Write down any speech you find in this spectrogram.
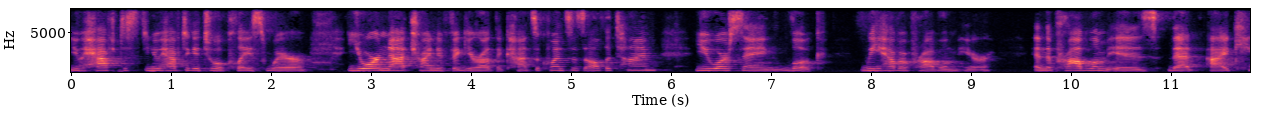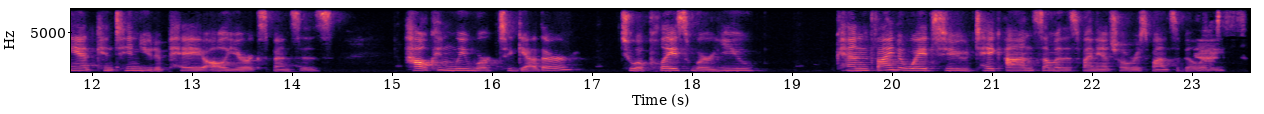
You have to you have to get to a place where you're not trying to figure out the consequences all the time. You are saying look we have a problem here. And the problem is that i can't continue to pay all your expenses. How can we work together to a place where you can find a way to take on some of this financial responsibility yes.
